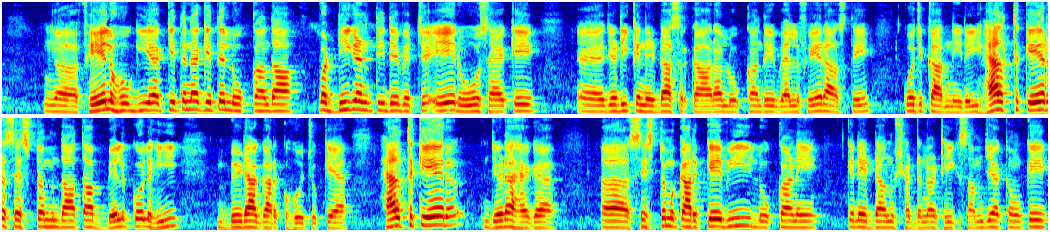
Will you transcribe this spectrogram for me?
ਫੇਲ ਹੋ ਗਈ ਹੈ, ਕਿਤੇ ਨਾ ਕਿਤੇ ਲੋਕਾਂ ਦਾ ਵੱਡੀ ਗਿਣਤੀ ਦੇ ਵਿੱਚ ਇਹ ਰੋਸ ਹੈ ਕਿ ਜਿਹੜੀ ਕੈਨੇਡਾ ਸਰਕਾਰ ਆ, ਲੋਕਾਂ ਦੇ ਵੈਲਫੇਅਰ ਵਾਸਤੇ ਕੁਝ ਕਰ ਨਹੀਂ ਰਹੀ। ਹੈਲਥ ਕੇਅਰ ਸਿਸਟਮ ਦਾ ਤਾਂ ਬਿਲਕੁਲ ਹੀ ਬੇੜਾ ਗਰਕ ਹੋ ਚੁੱਕਿਆ ਹੈਲਥ ਕੇਅਰ ਜਿਹੜਾ ਹੈਗਾ ਸਿਸਟਮ ਕਰਕੇ ਵੀ ਲੋਕਾਂ ਨੇ ਕੈਨੇਡਾ ਨੂੰ ਛੱਡਣਾ ਠੀਕ ਸਮਝਿਆ, ਕਿਉਂਕਿ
